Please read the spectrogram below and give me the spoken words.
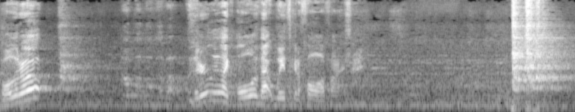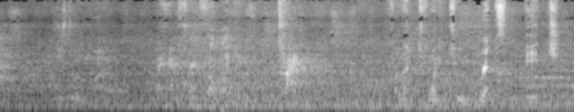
Hold it up. Literally, like all of that weight's gonna fall off on one. My hamstring felt like tight. From the 22 reps, bitch.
